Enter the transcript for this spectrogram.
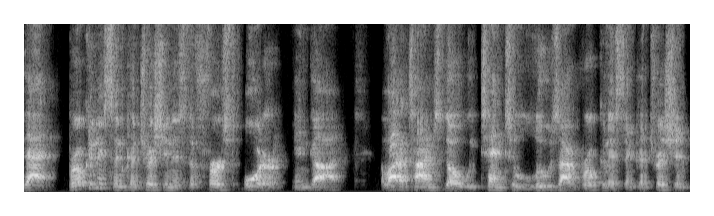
That brokenness and contrition is the first order in God. A lot of times, though, we tend to lose our brokenness and contrition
